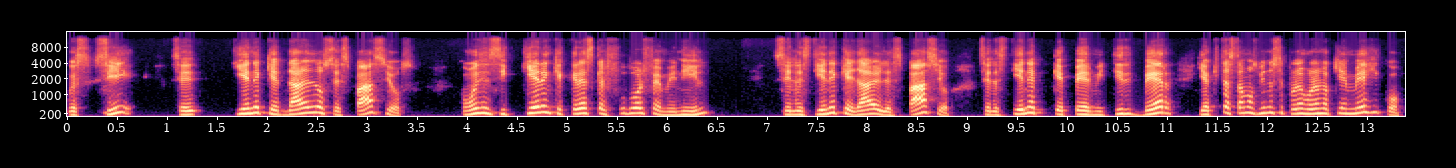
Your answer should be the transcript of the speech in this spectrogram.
pues sí, se tiene que dar los espacios. Como dicen, si quieren que crezca el fútbol femenil, se les tiene que dar el espacio, se les tiene que permitir ver. Y aquí estamos viendo este problema, por ejemplo, aquí en México.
